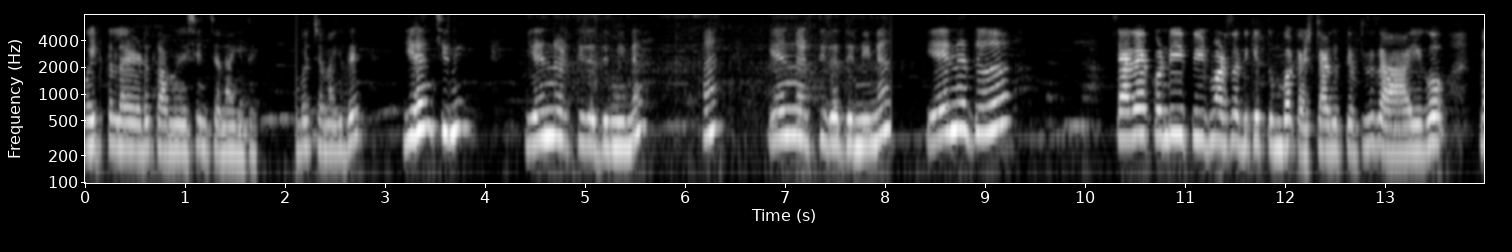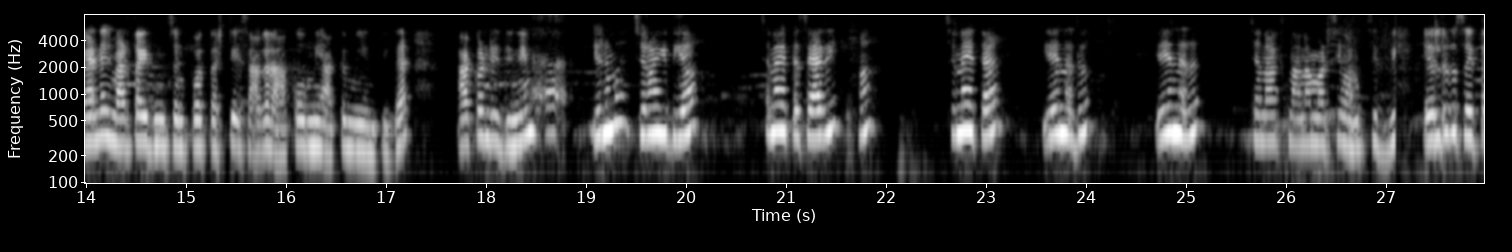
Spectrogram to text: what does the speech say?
ವೈಟ್ ಕಲರ್ ಎರಡು ಕಾಂಬಿನೇಷನ್ ಚೆನ್ನಾಗಿದೆ. ತುಂಬ ಚೆನ್ನಾಗಿದೆ. ಏನು ಚಿನಿ ಏನು ನೋಡ್ತಿರೋದು ನೀನು? ಹಾಂ? ಏನು ನೋಡ್ತಿರೋದು ನೀನು? ಏನದು? ಸ್ಯಾರಿ ಹಾಕ್ಕೊಂಡು ಫೀಡ್ ಮಾಡಿಸೋದಕ್ಕೆ ತುಂಬ ಕಷ್ಟ ಆಗುತ್ತೆ ಫ್ರೆಂಡ್ಸ್ ಹೇಗೋ ಮ್ಯಾನೇಜ್ ಮಾಡ್ತಾ ಇದ್ದೀನಿ ಸ್ವಲ್ಪ ಹೊತ್ತು ಅಷ್ಟೇ ಸಾಗರ ಹಾಕೋಮಿ ಹಾಕೋಮಿ ಅಂತಿದ್ದ. ಹಾಕೊಂಡಿದ್ದೀನಿ. ಏನಮ್ಮ, ಚೆನ್ನಾಗಿದೆಯಾ? ಚೆನ್ನಾಗೈತಾ ಸ್ಯಾರಿ? ಹಾಂ? ಚೆನ್ನಾಗೈತಾ? ಏನದು? ಏನದು? ಚೆನ್ನಾಗಿ ಸ್ನಾನ ಮಾಡಿಸಿ ಮಲಗಿಸಿದ್ವಿ. ಎಲ್ರಿಗೂ ಸಹಿತ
